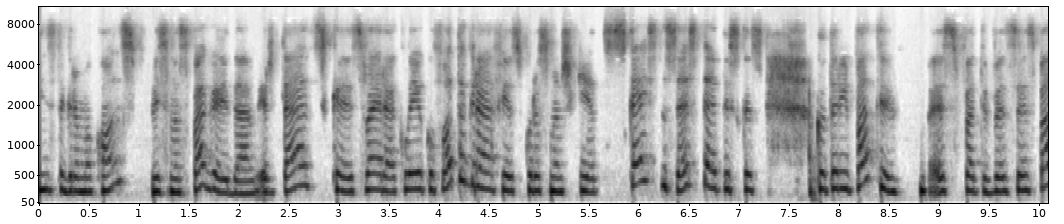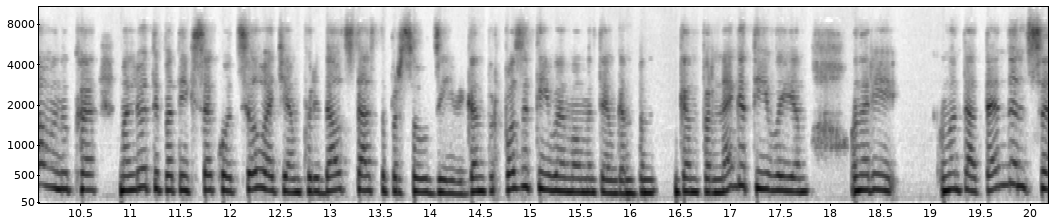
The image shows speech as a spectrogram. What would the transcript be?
Instagram konts, vismaz pagaidām, ir tāds, ka es vairāk lieku fotogrāfijas, kuras man šķiet skaistas, estētiskas, kaut arī pati. Es pati es pamanu, ka man ļoti patīk sekot cilvēkiem, kuri daudz stāsta par savu dzīvi, gan par pozitīviem momentiem, gan, gan par negatīvajiem. Un arī man tā tendence,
